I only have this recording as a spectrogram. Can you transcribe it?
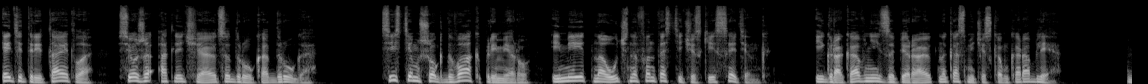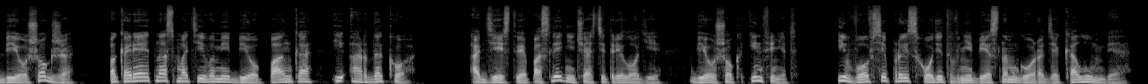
эти три тайтла все же отличаются друг от друга — System Shock 2, к примеру, имеет научно-фантастический сеттинг. Игрока в ней запирают на космическом корабле. Bioshock же покоряет нас мотивами биопанка и ар-деко, а действие последней части трилогии, Bioshock Infinite, и вовсе происходит в небесном городе Колумбия.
